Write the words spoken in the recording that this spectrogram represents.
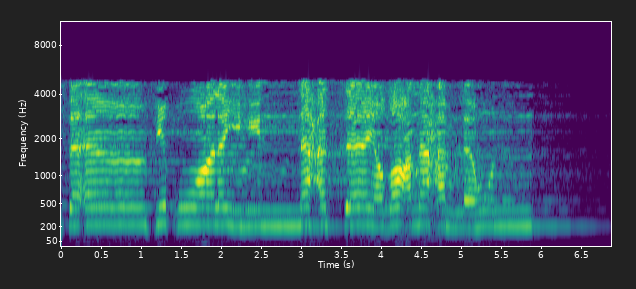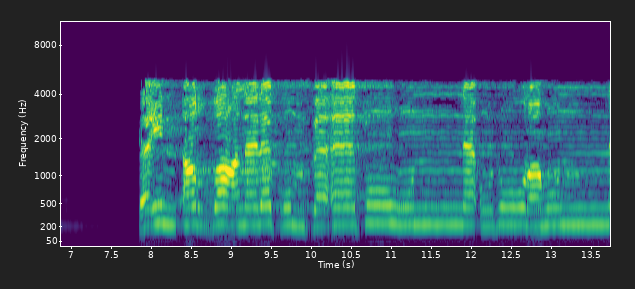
فأنفقوا عليهن حتى يضعن حملهن. فإن أرضعن لكم فآتوهن أجورهن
